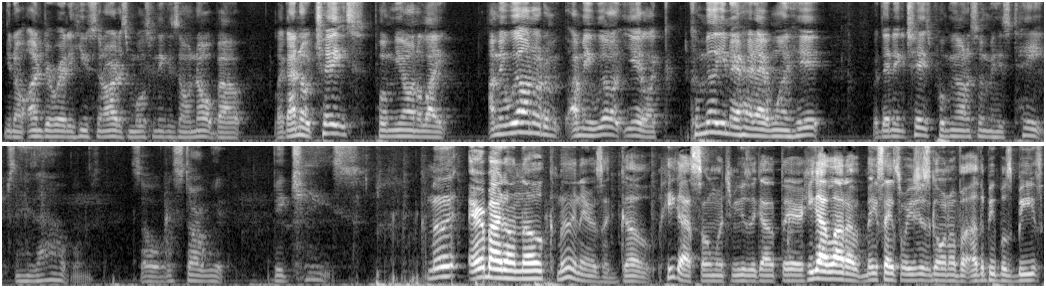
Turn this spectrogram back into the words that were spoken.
you know, underrated Houston artist most niggas don't know about. Like I know Chase put me on to like. I mean, we all know the. I mean, we all yeah, like Chamillionaire had that one hit, but that nigga Chase put me on to some of his tapes and his albums. So let's start with Big Chase. Everybody don't know Chamillionaire is a goat. He got so much music out there. He got a lot of mixtapes where he's just going over other people's beats,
